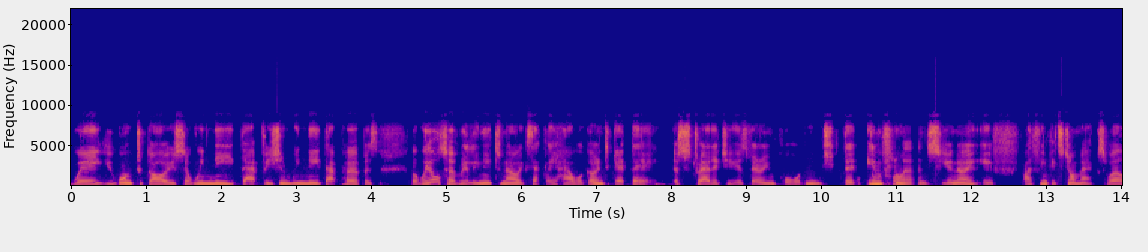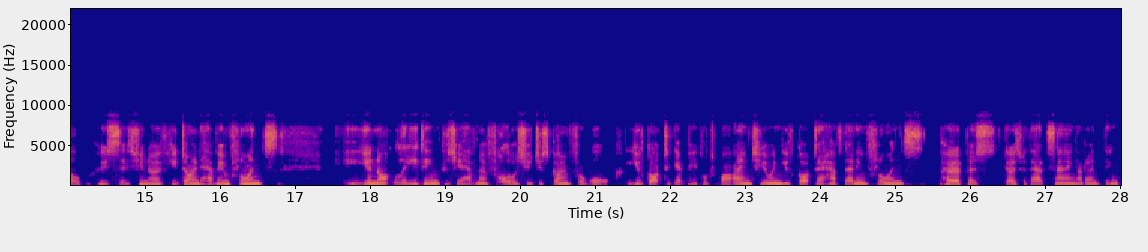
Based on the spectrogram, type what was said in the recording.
where you want to go. So we need that vision, we need that purpose, but we also really need to know exactly how we're going to get there. A strategy is very important. That influence, you know, if I think it's John Maxwell who says, you know, if you don't have influence, you're not leading because you have no followers, you're just going for a walk. You've got to get people to buy into you and you've got to have that influence purpose goes without saying. I don't think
